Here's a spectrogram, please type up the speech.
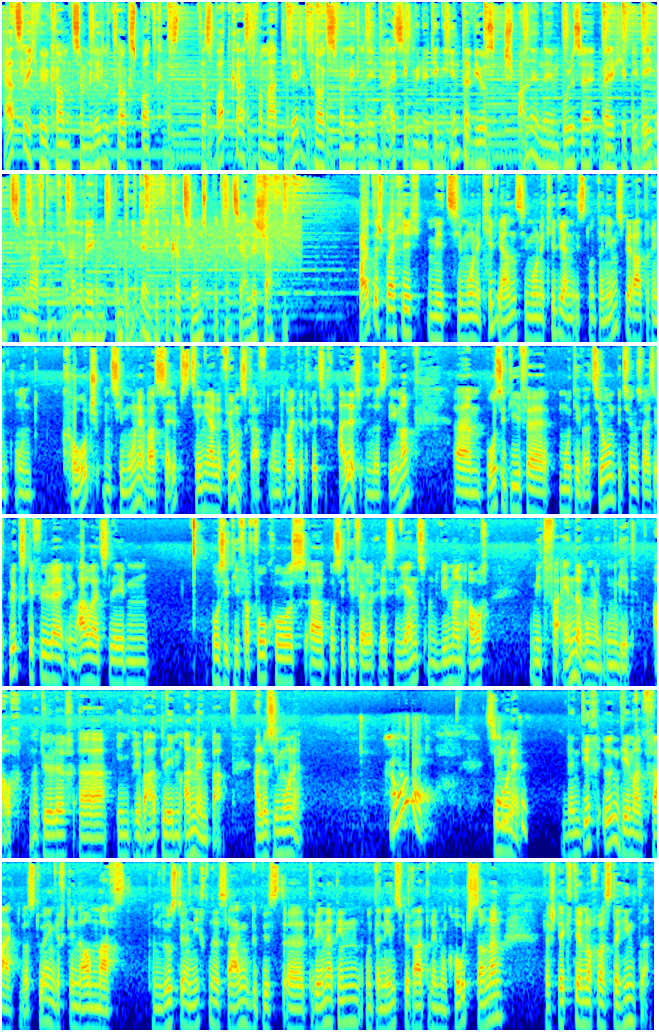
Herzlich willkommen zum Little Talks Podcast. Das Podcast-Format Little Talks vermittelt in 30-minütigen Interviews spannende Impulse, welche bewegen, zum Nachdenken anregen und Identifikationspotenziale schaffen. Heute spreche ich mit Simone Kilian. Simone Kilian ist Unternehmensberaterin und Coach und Simone war selbst zehn Jahre Führungskraft und heute dreht sich alles um das Thema ähm, positive Motivation bzw. Glücksgefühle im Arbeitsleben, positiver Fokus, äh, positive Resilienz und wie man auch mit Veränderungen umgeht. Auch natürlich äh, im Privatleben anwendbar. Hallo Simone. Hallo Robert. Simone, wenn dich irgendjemand fragt, was du eigentlich genau machst, dann wirst du ja nicht nur sagen, du bist äh, Trainerin, Unternehmensberaterin und Coach, sondern da steckt ja noch was dahinter.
